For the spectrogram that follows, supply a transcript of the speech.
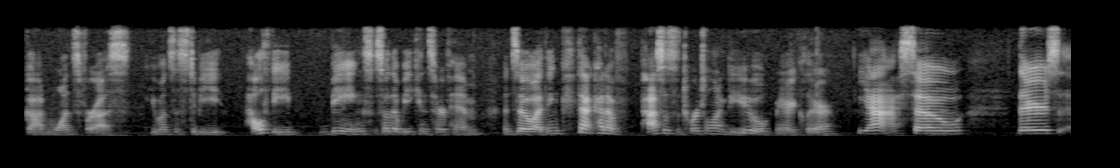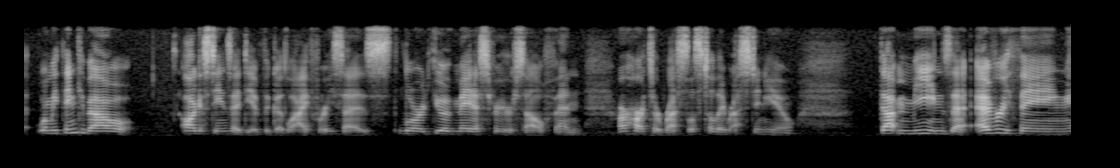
God wants for us. He wants us to be healthy beings so that we can serve Him. And so I think that kind of passes the torch along to you, Mary Claire. Yeah. So there's, when we think about Augustine's idea of the good life, where he says, Lord, you have made us for yourself, and our hearts are restless till they rest in you. That means that everything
